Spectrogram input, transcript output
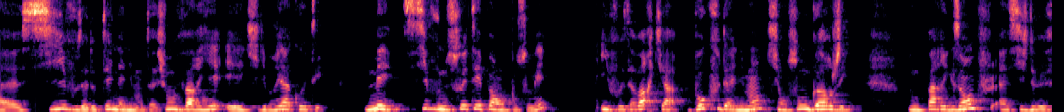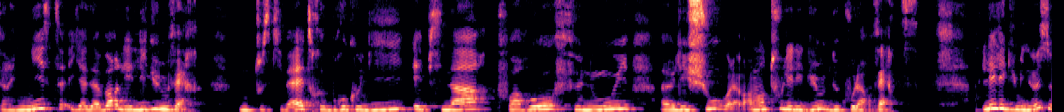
euh, si vous adoptez une alimentation variée et équilibrée à côté. Mais si vous ne souhaitez pas en consommer, il faut savoir qu'il y a beaucoup d'aliments qui en sont gorgés. Donc par exemple, euh, si je devais faire une liste, il y a d'abord les légumes verts. Donc tout ce qui va être brocoli, épinards, poireaux, fenouil, euh, les choux, voilà vraiment tous les légumes de couleur verte. Les légumineuses,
